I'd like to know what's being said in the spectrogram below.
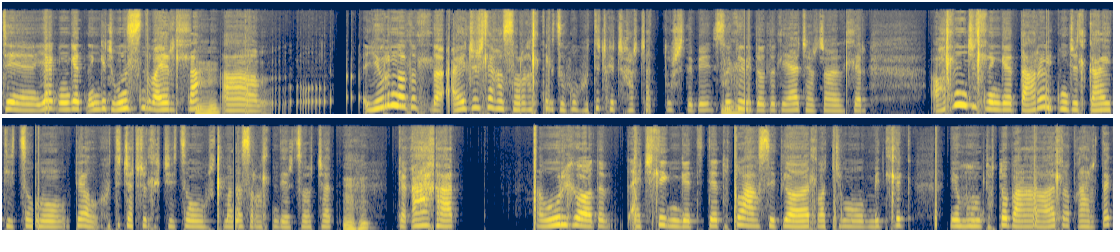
тий яг ингээд ингэж үнсэнд баярлалаа. Аа ер нь бол аялал жуулчлалынхаа сургалтыг зөвхөн хөтөж гэж харж чаддгүй шүү дээ би. Сүүлийн үед бол яаж харж байгаа гэхээр олон жил ингээд 10 хэдэн жил гайд хийсэн хүн тий хөтөж орчуулагч хийсэн хүн хүртэл манай сургалтын дээр суучаад ингээ гайхаад өөрийнхөө одоо ажлыг ингээд тий дутуу хагас сэдгээ ойлгоод ч юм уу мэдлэг юм хүм дутуу байгаа ойлгоод гардаг.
